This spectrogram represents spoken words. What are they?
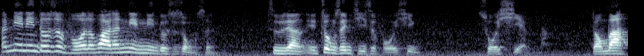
他念念都是佛的话，他念念都是众生，是不是这样？因为众生即是佛性所显嘛，懂吧？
